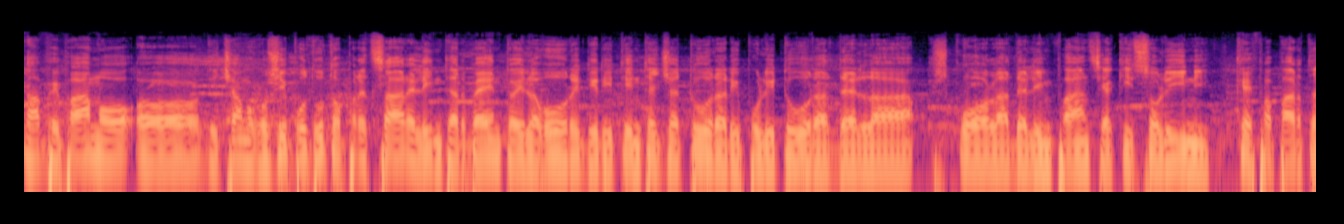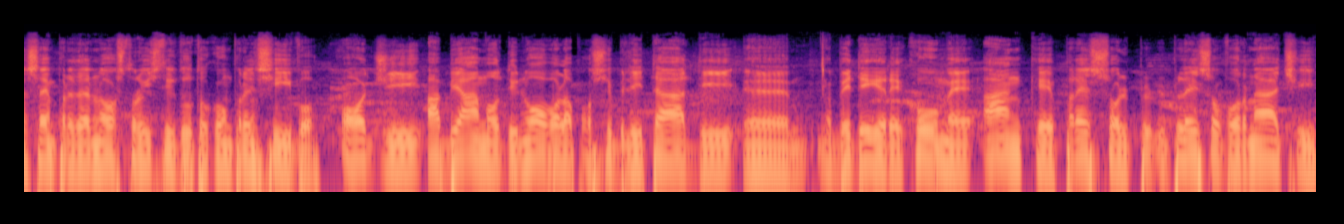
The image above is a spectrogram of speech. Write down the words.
avevamo eh, diciamo così, potuto apprezzare l'intervento e i lavori di ritinteggiatura e ripulitura della scuola dell'infanzia Chizzolini che fa parte sempre del nostro istituto comprensivo. Oggi abbiamo di nuovo la possibilità di eh, vedere come anche presso il plesso Fornaci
